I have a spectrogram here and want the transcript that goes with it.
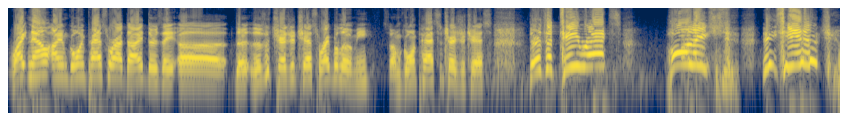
Right now, I am going past where I died. There's a uh, there, there's a treasure chest right below me. So I'm going past the treasure chest. There's a T-Rex. Holy sh! He's huge.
